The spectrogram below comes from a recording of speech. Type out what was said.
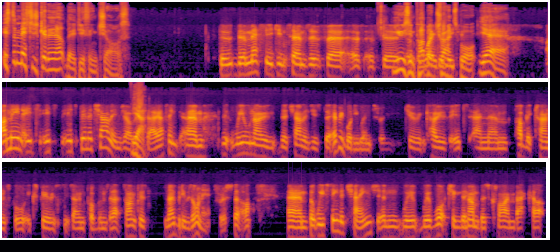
is the message getting out there? Do you think, Charles? The the message in terms of uh, of, of the Using of the public that we transport, yeah, I mean, it's it's it's been a challenge. I would Yeah. say. I think um, we all know the challenges that everybody went through during COVID, and um, public transport experienced its own problems at that time because nobody was on it for a start. Um, but we've seen a change, and we're we're watching the numbers climb back up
